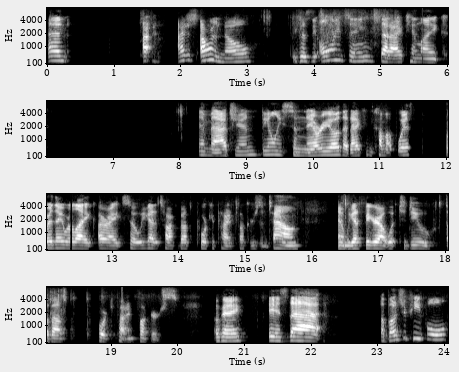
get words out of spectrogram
and I I just I want to know because the only thing that I can like imagine, the only scenario that I can come up with where they were like, all right, so we got to talk about the porcupine fuckers in town and we got to figure out what to do about porcupine fuckers. Okay? Is that a bunch of people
